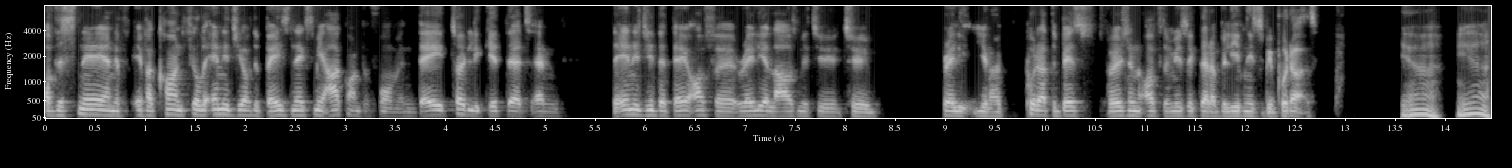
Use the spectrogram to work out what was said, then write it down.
of the snare and if, if i can't feel the energy of the bass next to me i can't perform and they totally get that and the energy that they offer really allows me to to really you know put out the best version of the music that i believe needs to be put out. Yeah yeah.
